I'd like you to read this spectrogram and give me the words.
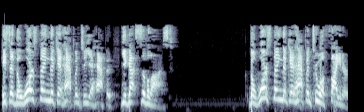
He said, the worst thing that could happen to you happened. You got civilized. The worst thing that can happen to a fighter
